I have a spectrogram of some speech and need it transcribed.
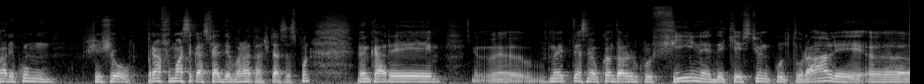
oarecum și și eu, prea frumoasă ca să fie adevărat, aș putea să spun, în care uh, noi putem să ne ocupăm doar de lucruri fine, de chestiuni culturale, uh,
